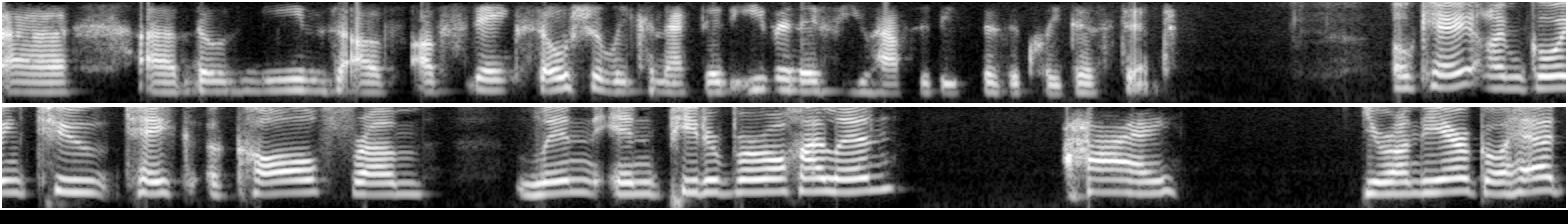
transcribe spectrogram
uh, uh, those means of of staying socially connected, even if you have to be physically distant. Okay, I'm going to take a call from Lynn in Peterborough. Hi, Lynn. Hi. You're on the air. Go ahead.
